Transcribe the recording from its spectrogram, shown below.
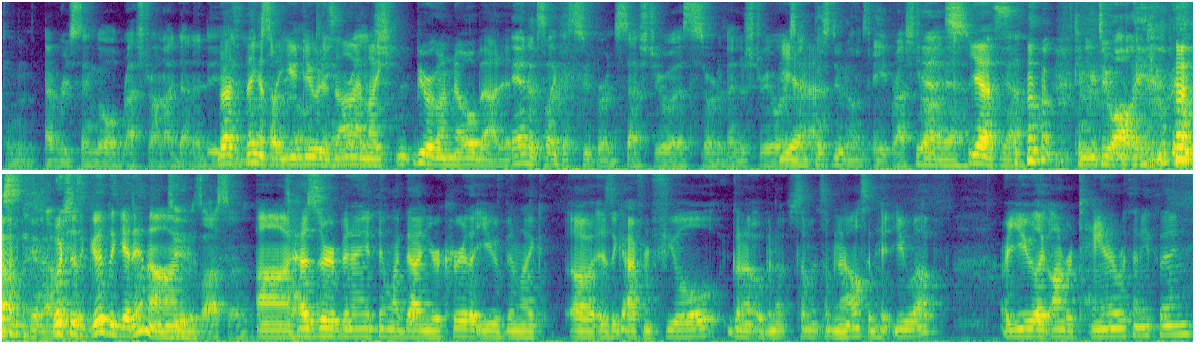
fucking every single restaurant identity. But that's the thing. It's like you Somerville, do design, like people are gonna know about it. And it's like a super incestuous sort of industry where it's Yeah. like this dude owns eight restaurants. yeah Yes, Can you do all eight of these? You know? which is good to get in on. dude, it's awesome. Uh, It's has awesome. there been anything like that in your career that you've been like, uh, is the guy from Fuel gonna open up someone something else and hit you up? Are you like on retainer with anything?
